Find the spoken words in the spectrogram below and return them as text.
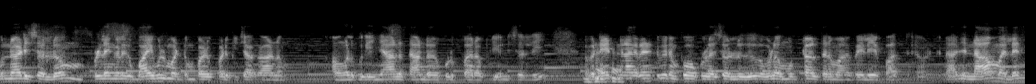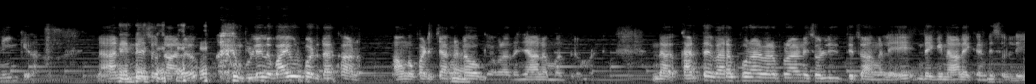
முன்னாடி சொல்லும். பிள்ளைங்களுக்கு பைபிள் மட்டும் படி- படிப்பிச்சா காணும். அவங்களுக்குரிய ஞானத்தை ஆண்டவர் கொடுப்பாரு அப்படின்னு சொல்லி. அப்ப நேற்று நாங்க ரெண்டு பேரும் போக்குள்ள சொல்லுது எவ்வளவு முட்டாள்தனமான வேலையை பார்த்துட்டோம் நான் நாம இல்ல நீங்க தான் நான் என்ன சொன்னாலும் பிள்ளைகளை பைபிள் படித்தா காணும். அவங்க படிச்சாங்கன்னா ஓகே அவ்வளவு அந்த ஞானம் வந்துடும் இந்த கருத்தை வரப்போறாரு வரப்போறான்னு சொல்லி திட்டுறாங்களே இன்றைக்கு நாளைக்கு சொல்லி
